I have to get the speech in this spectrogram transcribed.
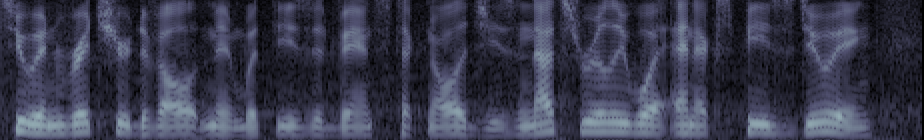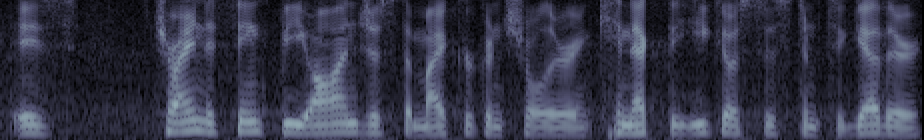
to enrich your development with these advanced technologies. And that's really what NXP is doing, is trying to think beyond just the microcontroller and connect the ecosystem together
